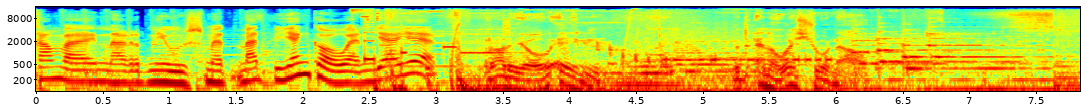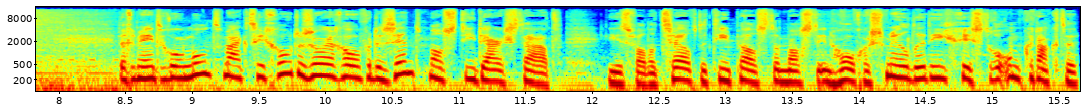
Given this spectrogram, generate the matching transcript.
Gaan wij naar het nieuws met Matt Bianco en Yeah Yeah. Radio 1, het NOS-journaal. De gemeente Roermond maakt zich grote zorgen over de zendmast die daar staat. Die is van hetzelfde type als de mast in Hogersmilde die gisteren omknakte.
